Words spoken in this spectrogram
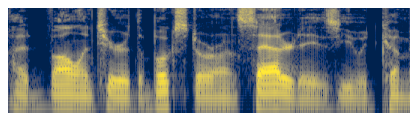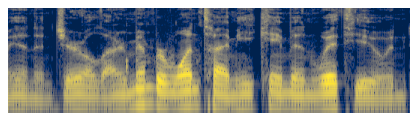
I'd volunteer at the bookstore on Saturdays. You would come in, and Gerald, I remember one time he came in with you, and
